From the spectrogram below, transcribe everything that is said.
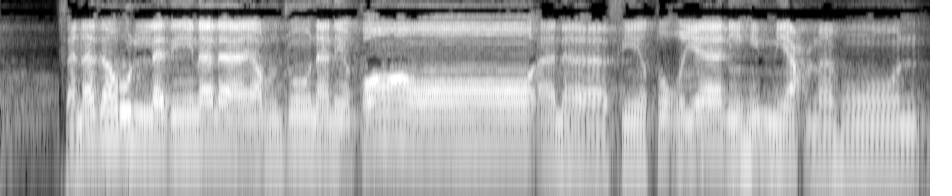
فنذر الذين لا يرجون لقاءنا في طغيانهم يعمهون.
